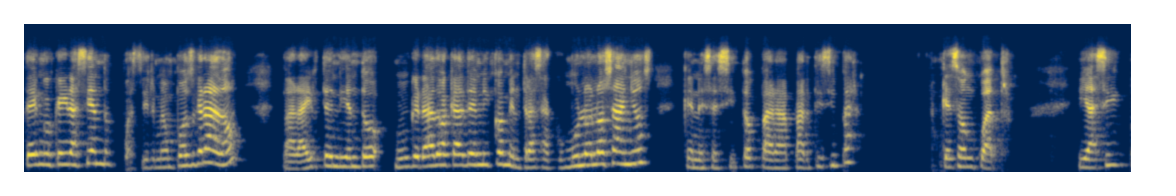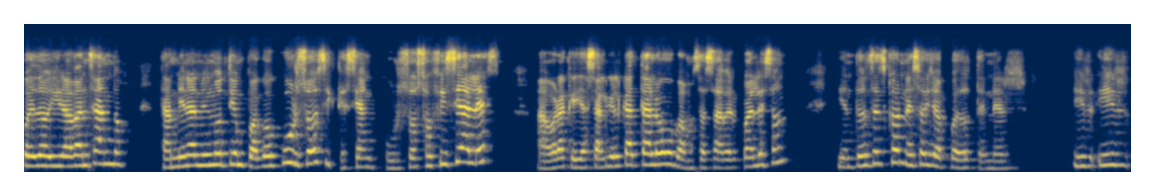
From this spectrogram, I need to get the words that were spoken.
tengo que ir haciendo? Pues irme a un posgrado para ir teniendo un grado académico mientras acumulo los años que necesito para participar, que son cuatro. Y así puedo ir avanzando. También al mismo tiempo hago cursos y que sean cursos oficiales. Ahora que ya salga el catálogo, vamos a saber cuáles son. Y entonces con eso ya puedo tener, ir, ir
